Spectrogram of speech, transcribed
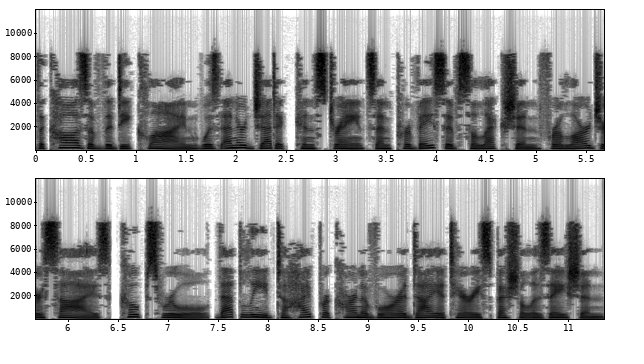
the cause of the decline was energetic constraints and pervasive selection for larger size Cope's rule that lead to hypercarnivory dietary specialization.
